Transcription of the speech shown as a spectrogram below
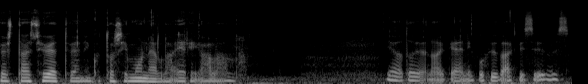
joista olisi hyötyä niin kuin tosi monella eri alalla? Joo, toi on oikein niin kuin hyvä kysymys.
